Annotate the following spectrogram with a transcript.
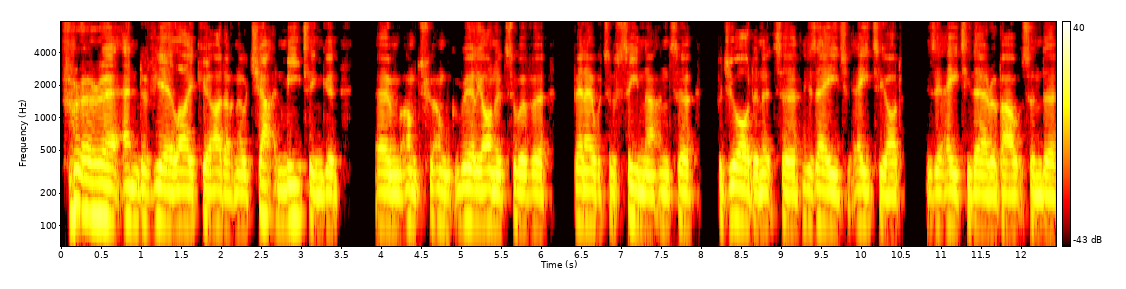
for uh, end of year like uh, I don't know chat and meeting, and um, I'm I'm really honoured to have uh, been able to have seen that and to, for Jordan at uh, his age, 80 odd, is it 80 thereabouts, and uh,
